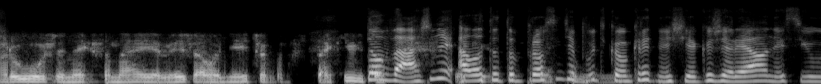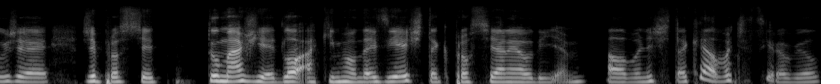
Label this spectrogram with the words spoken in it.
hru, že nech sa naje, vieš, alebo niečo s takými. To vážne, taký, ale toto prosím ťa, buď konkrétnejšie, akože reálne si ju, že, že proste tu máš jedlo a kým ho nezieš, tak proste ja neodídem. Alebo niečo také, alebo čo si robil?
